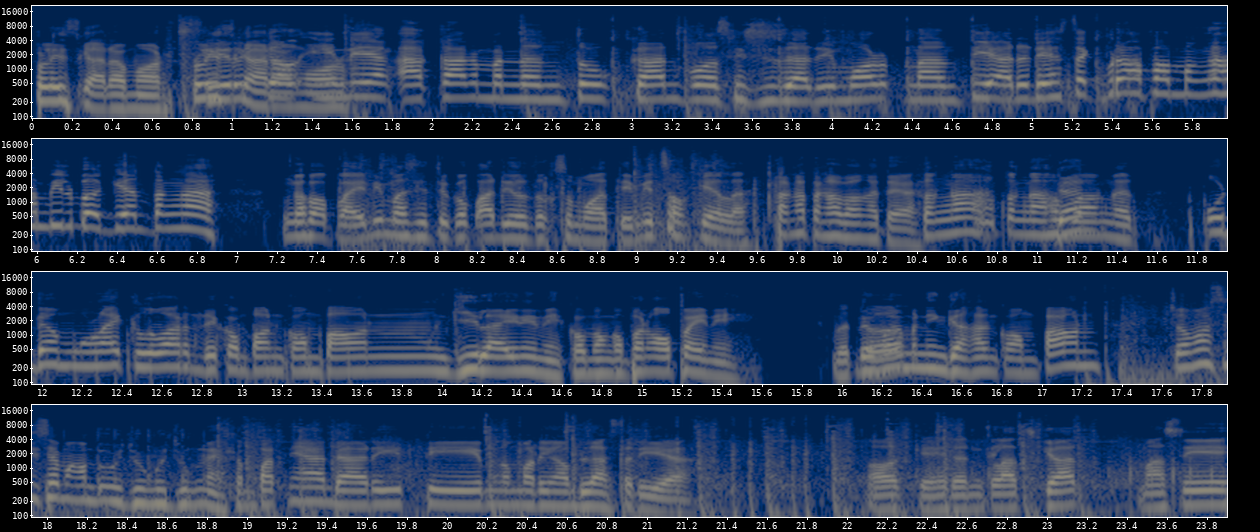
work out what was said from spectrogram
Please ke arah Morph, please ke arah Circle Morph. ini yang akan menentukan posisi dari Morp nanti ada di hashtag berapa mengambil bagian tengah. Nggak apa-apa, ini masih cukup adil untuk semua tim. It's okay lah. Tengah-tengah banget ya. Tengah-tengah banget. Udah mulai keluar dari compound-compound gila ini nih, compound-compound OP nih. Betul. mulai meninggalkan compound, cuma sisa mengambil ujung-ujungnya. Tempatnya dari tim nomor 15 tadi ya. Oke, dan Clutch Guard masih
